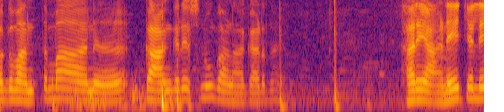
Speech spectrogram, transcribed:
ਭਗਵੰਤ ਮਾਨ ਕਾਂਗਰਸ ਨੂੰ ਗਾਲਾਂ ਕੱਢਦਾ। ਹਰਿਆਣੇ ਚਲੇ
